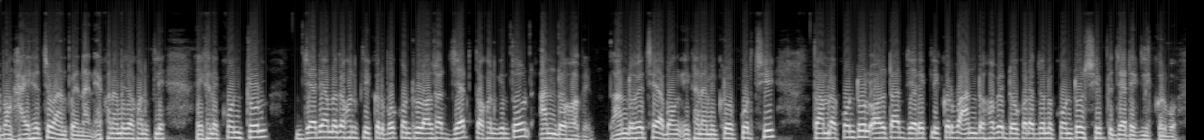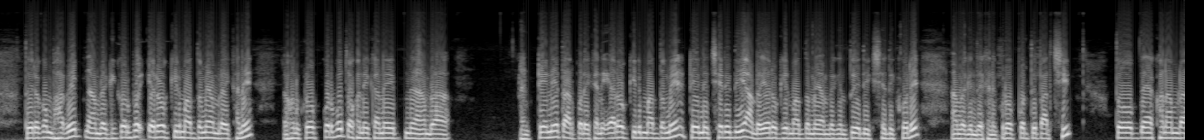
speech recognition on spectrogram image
এবং হাই হচ্ছে ওয়ান পয়েন্ট নাইন এখন আমি যখন এখানে কন্ট্রোল জেডে আমরা যখন ক্লিক করব কন্ট্রোল অল্টার জেড তখন কিন্তু আন্ডো হবে। তো আন্ডো হয়েছে এবং এখানে আমি ক্রপ করছি। তো আমরা কন্ট্রোল অল্টার জেডে ক্লিক করব আন্ডো হবে ডো করার জন্য কন্ট্রোল শিফট জেডে ক্লিক করব। তো এরকম ভাবে আমরা কি করব? এরো কির মাধ্যমে আমরা এখানে যখন ক্রপ করব, তখন এখানে আমরা টেনে তারপর এখানে এরো কির মাধ্যমে টেনে ছেড়ে দিয়ে আমরা এরো কির মাধ্যমে আমরা কিন্তু এদিক সেদিক করে আমরা কিন্তু এখানে ক্রপ করতে পারছি। তো এখন আমরা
